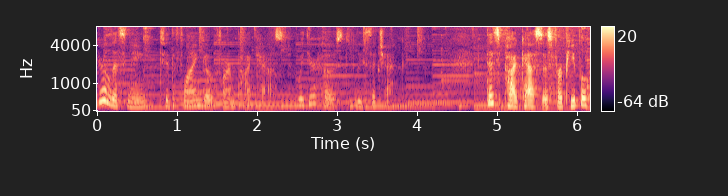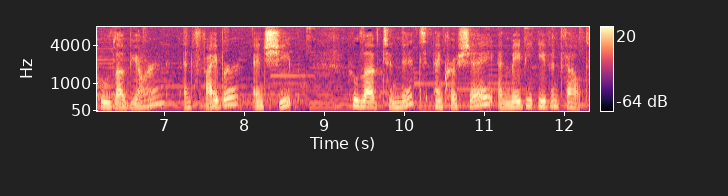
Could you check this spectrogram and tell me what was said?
You're listening to the Flying Goat Farm podcast with your host, Lisa Check. This podcast is for people who love yarn and fiber and sheep, who love to knit and crochet and maybe even felt.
